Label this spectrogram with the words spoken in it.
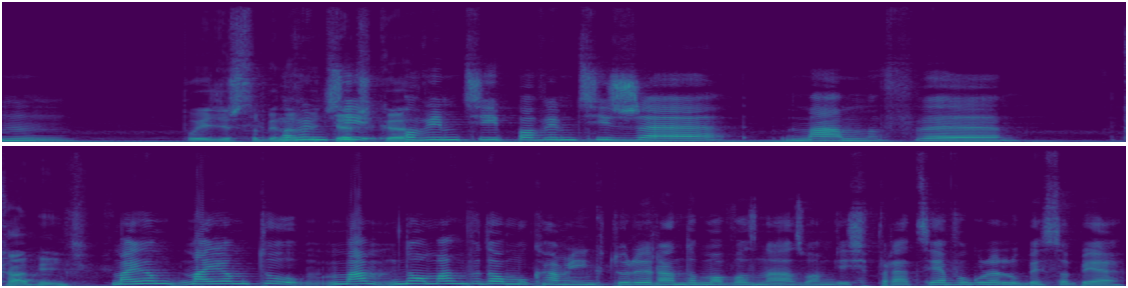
Mm. Pojedziesz sobie na Powiem, ci, wycieczkę. powiem, ci, powiem ci, że mam w. Kamień. Mają, mają tu. Mam, no, mam w domu kamień, który randomowo znalazłam gdzieś w pracy. Ja w ogóle lubię sobie.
